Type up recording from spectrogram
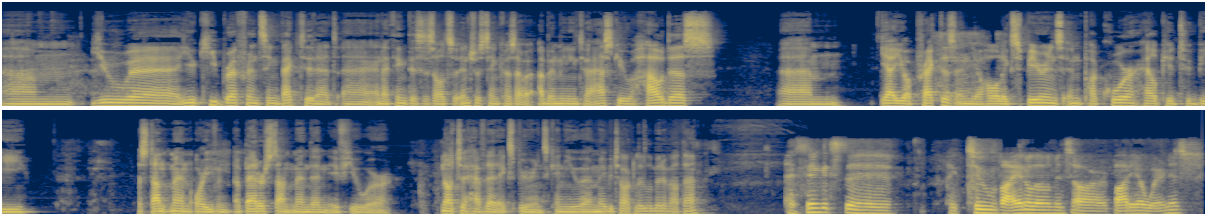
Um, you uh, you keep referencing back to that, uh, and I think this is also interesting because I've been meaning to ask you how does um, yeah your practice and your whole experience in parkour help you to be a stuntman or even a better stuntman than if you were not to have that experience. Can you uh, maybe talk a little bit about that? I think it's the like two vital elements are body awareness,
